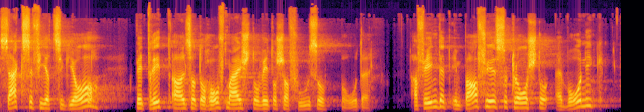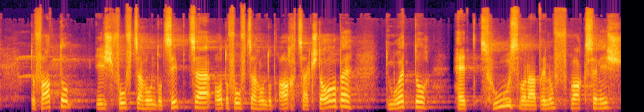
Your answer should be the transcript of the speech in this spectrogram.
46 Jahren, betritt also der Hofmeister wieder Schaffhauser Boden. Er findet im Barfüßerkloster eine Wohnung. Der Vater ist 1517 oder 1518 gestorben. Die Mutter hat das Haus, wo er drin aufgewachsen ist,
